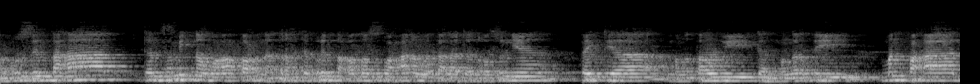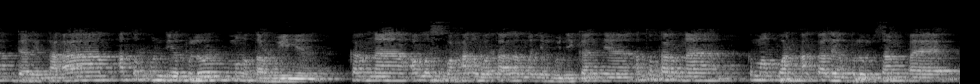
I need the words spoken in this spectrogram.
seorang muslim taat dan sami'na wa ata'na terhadap perintah Allah Subhanahu wa taala dan rasulnya baik dia mengetahui dan mengerti manfaat dari taat ataupun dia belum mengetahuinya karena Allah Subhanahu wa taala menyembunyikannya atau karena kemampuan akal yang belum sampai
